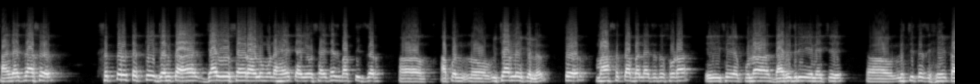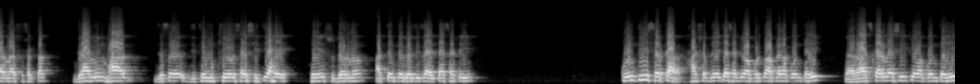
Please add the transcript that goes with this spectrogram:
सांगायचं असं सत्तर टक्के जनता ज्या व्यवसायावर अवलंबून आहे त्या व्यवसायाच्याच बाबतीत जर अं, आपण विचार नाही केलं तर महासत्ता बनण्याचं तर सोडा इथे पुन्हा दारिद्र्य येण्याचे निश्चितच हे कारण असू शकतात. ग्रामीण भाग जसं जिथे मुख्य व्यवसाय शेती आहे हे सुधारणं अत्यंत गरजेचं आहे. त्यासाठी कोणतीही सरकार हा शब्द याच्यासाठी वापरतो आपल्याला कोणत्याही राजकारणाशी किंवा कोणत्याही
